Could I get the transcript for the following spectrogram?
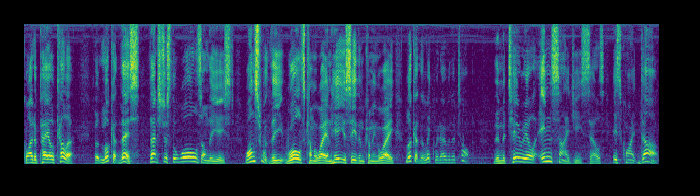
quite a pale colour. But look at this, that's just the walls on the yeast. Once the walls come away, and here you see them coming away, look at the liquid over the top. The material inside yeast cells is quite dark.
